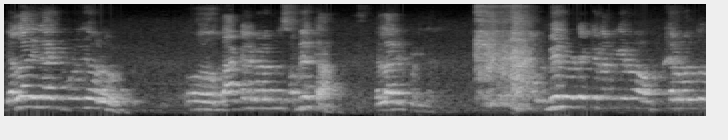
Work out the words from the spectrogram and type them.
ಎಲ್ಲ ಇಲಾಖೆಗಳಿಗೆ ಅವರು ದಾಖಲೆಗಳನ್ನು ಸಮೇತ ಎಲ್ಲರಿಗೂ ಕೊಟ್ಟಿದ್ದಾರೆ. ಅವ್ರ ಮೇಲ್ನೋಟಕ್ಕೆ ನಮಗೆ ಕೆಲವೊಂದು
